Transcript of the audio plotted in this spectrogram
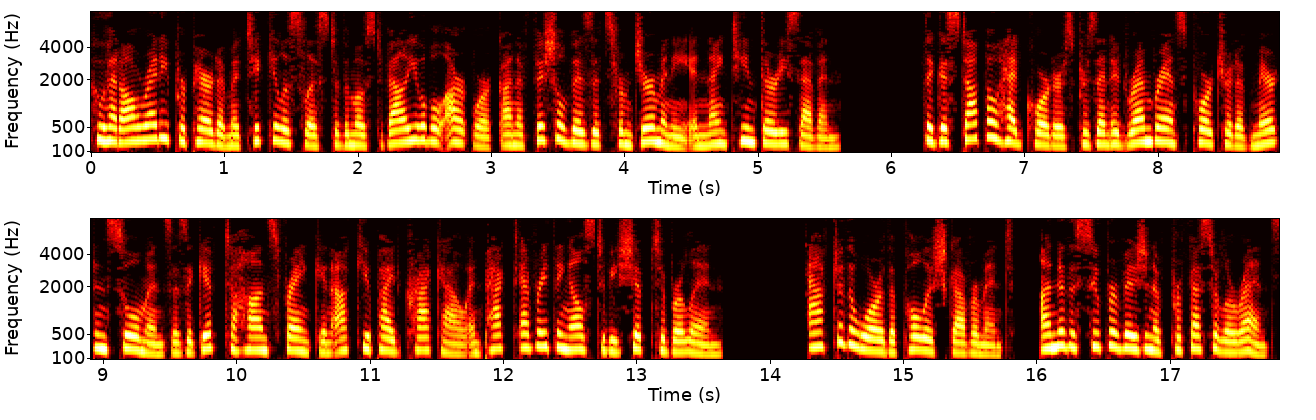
who had already prepared a meticulous list of the most valuable artwork on official visits from Germany in 1937. The Gestapo headquarters presented Rembrandt's portrait of Maerten Soolmans as a gift to Hans Frank in occupied Krakow and packed everything else to be shipped to Berlin. After the war the Polish government, under the supervision of Professor Lorentz,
